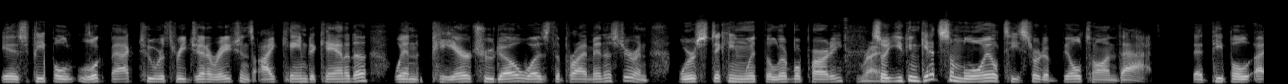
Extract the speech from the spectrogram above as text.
is people look back two or three generations. I came to Canada when Pierre Trudeau was the prime minister, and we're sticking with the Liberal Party. Right. So you can get some loyalty sort of built on that that people uh,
